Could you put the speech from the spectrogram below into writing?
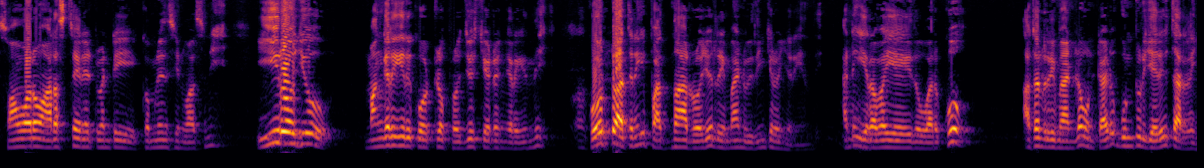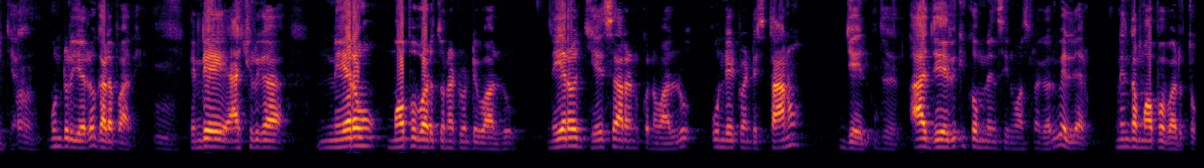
సోమవారం అరెస్ట్ అయినటువంటి కొమ్మినేని శ్రీనివాస్ని ఈరోజు మంగళగిరి కోర్టులో ప్రొడ్యూస్ చేయడం జరిగింది. కోర్టు అతనికి పద్నాలుగు రోజులు రిమాండ్ విధించడం జరిగింది. అంటే ఇరవై ఐదు వరకు అతను రిమాండ్లో ఉంటాడు. గుంటూరు జైలుకి తరలించారు. అవును. గుంటూరు జైల్లో గడపాలి. అంటే యాక్చువల్గా నేరం మోపబడుతున్నటువంటి వాళ్ళు నేరం చేశారనుకున్న వాళ్ళు ఉండేటువంటి స్థానం జైలు. ఆ జైలుకి కొమ్మినేని శ్రీనివాసరావు గారు వెళ్ళారు. నింద మోపబడుతూ.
